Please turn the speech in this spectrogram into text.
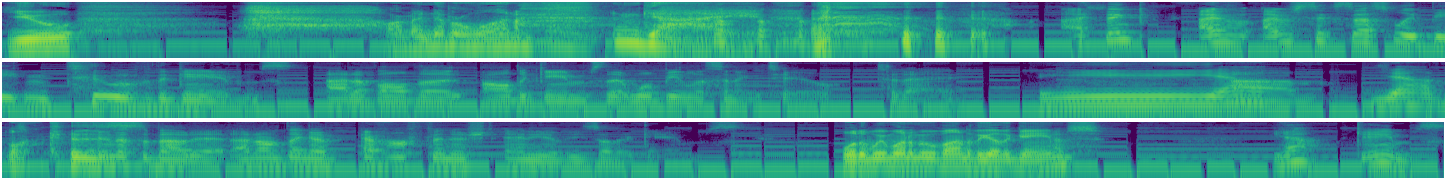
you are my number one guy I think I've I've successfully beaten two of the games out of all the all the games that we'll be listening to today. yeah Um, yeah because that's about it. I don't think I've ever finished any of these other games. well do we want to move on to the other games Yeah, games.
